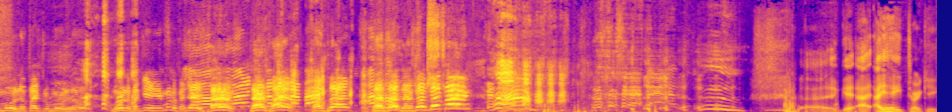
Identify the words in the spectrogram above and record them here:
Mulo, opaco mulo. Mulo para aquí, mulo para allá. ¡Pam, pam, pam! ¡Pam, pam! ¡Pam, pam, pam, pam, pam! I hate turkey.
